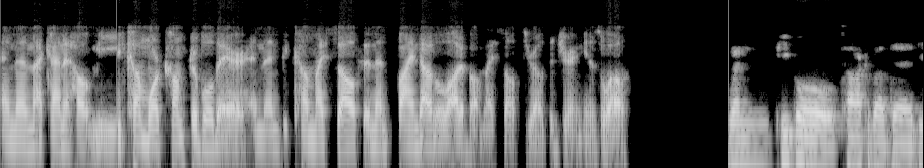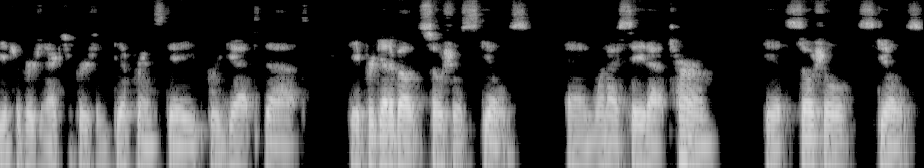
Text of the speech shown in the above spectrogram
And then that kind of helped me become more comfortable there and then become myself and then find out a lot about myself throughout the journey as well. When people talk about the, the introversion extroversion difference, they forget that they forget about social skills. And when I say that term, it's social skills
